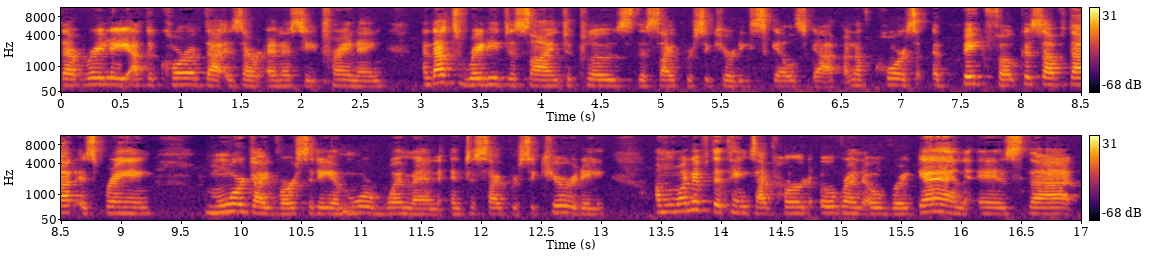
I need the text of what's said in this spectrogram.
that really at the core of that is our NSE training. And that's really designed to close the cybersecurity skills gap. And of course a big focus of that is bringing more diversity and more women into cybersecurity. And one of the things i've heard over and over again is that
